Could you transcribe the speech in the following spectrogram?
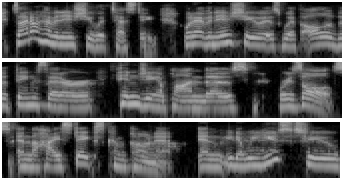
Because i don't have an issue with testing. What i have an issue is with all of the things that are hinging upon those results and the high stakes component. And you know we used to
